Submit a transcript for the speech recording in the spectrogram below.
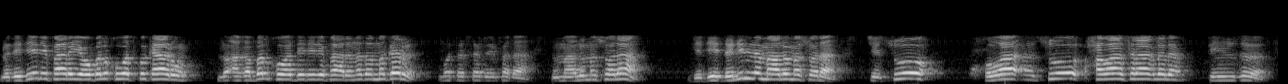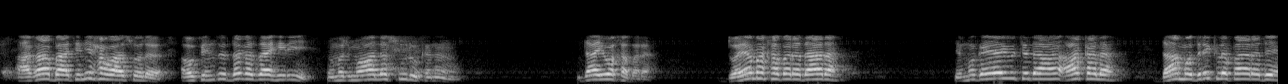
نو د دې لپاره یو بل قوت پکارو نو هغه بل قوت د دې لپاره نه ده مګر متصرفه ده نو معلومه شولا د دې دلیل نه معلومه شوه چې څو هوا څو حواس راغله پنځه هغه باطنی حواس ول او پنځه دغه ظاهری نو مجموعه لسولو کنه دا یو خبره دویمه خبره دا ده چې موږ یو چې دا عقل دا مدرک لپاره دی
